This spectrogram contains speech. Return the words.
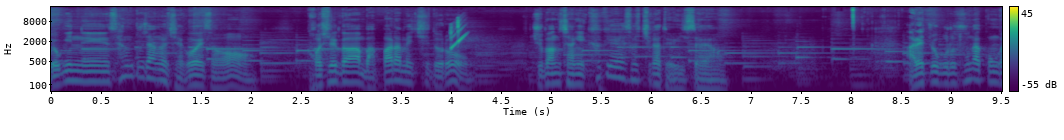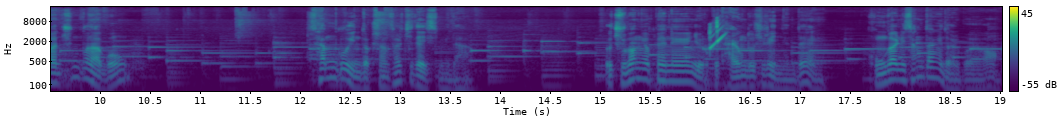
여기는 상부장을 제거해서 거실과 맞바람이 치도록 주방창이 크게 설치가 되어 있어요. 아래쪽으로 수납 공간 충분하고 3구 인덕션 설치되어 있습니다. 그 주방 옆에는 이렇게 다용도실이 있는데 공간이 상당히 넓어요.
